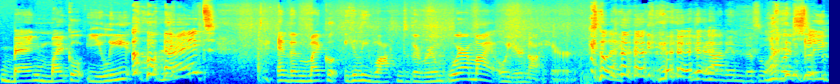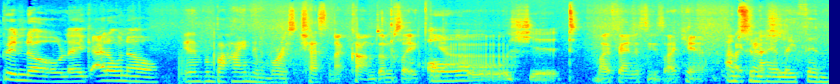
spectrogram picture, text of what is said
bang Michael Ealy, like, right? And then Michael Ealy walked into the room. Where am I? Oh, you're not here. like you're not in this one. You were sleeping though. Like I don't know. and then from behind him, Morris Chestnut comes. I'm just like, Oh shit! my fantasies. I can't. I'm I can't- Sanaa Lathan.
